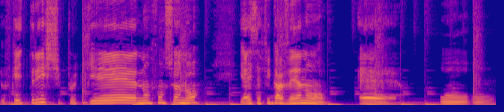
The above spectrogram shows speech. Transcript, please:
eu fiquei triste porque não funcionou. E aí você fica vendo é, o, o,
